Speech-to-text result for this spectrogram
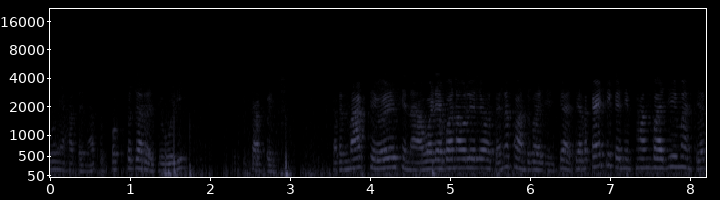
दोन्ही हाताने. असं फक्त धरायची वडी त्याची कापायची. कारण मागच्या वेळेस आहे ना वड्या बनवलेल्या होत्या ना फांदभाजीच्या. त्याला काही ठिकाणी फांदभाजी म्हणतात.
